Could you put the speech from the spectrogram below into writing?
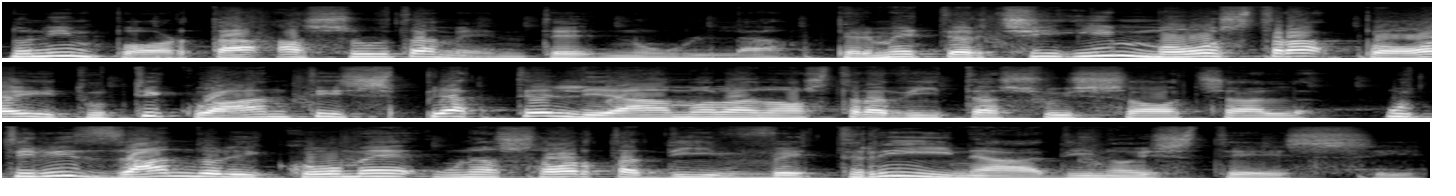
non non importa assolutamente nulla. Per metterci in mostra poi tutti quanti spiattelliamo la nostra vita sui social, utilizzandoli come una sorta di vetrina di noi stessi.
